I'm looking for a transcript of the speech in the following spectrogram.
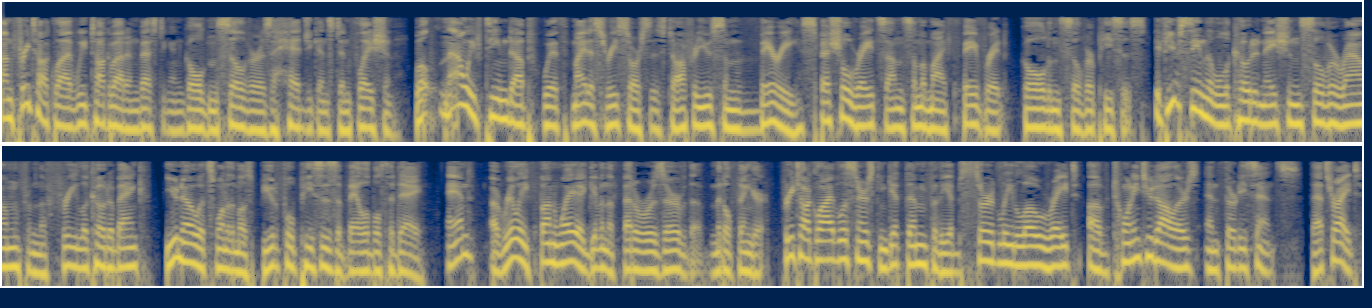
On Free Talk Live, we talk about investing in gold and silver as a hedge against inflation. Well, now we've teamed up with Midas Resources to offer you some very special rates on some of my favorite gold and silver pieces. If you've seen the Lakota Nation silver round from the Free Lakota Bank, you know it's one of the most beautiful pieces available today. And a really fun way of giving the Federal Reserve the middle finger. Free Talk Live listeners can get them for the absurdly low rate of $22.30. That's right,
